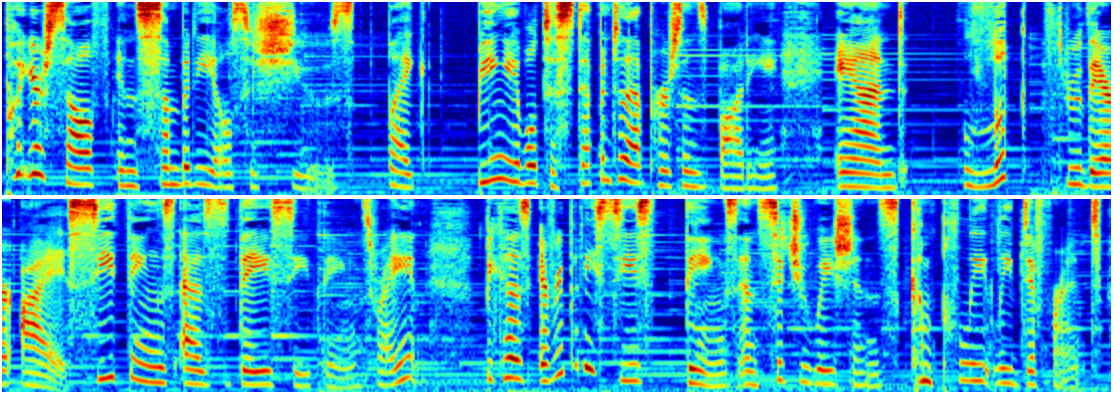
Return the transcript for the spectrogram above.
put yourself in somebody else's shoes, like being able to step into that person's body and look through their eyes, see things as they see things, right? Because everybody sees things and situations completely different.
